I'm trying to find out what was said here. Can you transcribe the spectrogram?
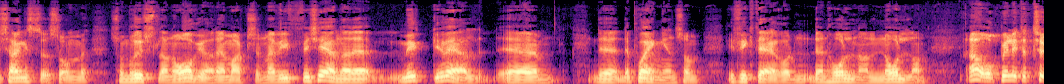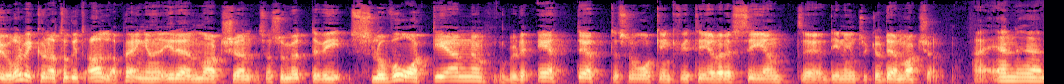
chanser som, som Ryssland att avgöra den matchen. Men vi förtjänade mycket väl eh, det, det poängen som vi fick där och den hållna nollan. Ja, och med lite tur hade vi kunnat tagit alla pengarna i den matchen. Sen så mötte vi Slovakien. Då blev det 1-1. Slovakien kvitterade sent. Eh, dina intryck av den matchen? En, eh,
